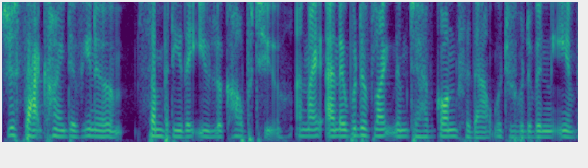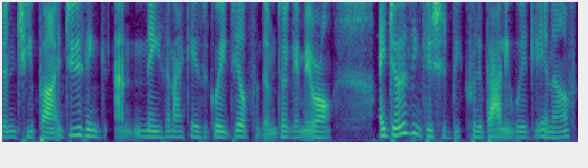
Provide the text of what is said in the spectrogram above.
just that kind of you know somebody that you look up to. And i and i would have liked them to have gone for that which would have been even cheaper. I do think nathan ake is a great deal for them don't get me wrong. I don't think it should be Koulibaly weirdly enough.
